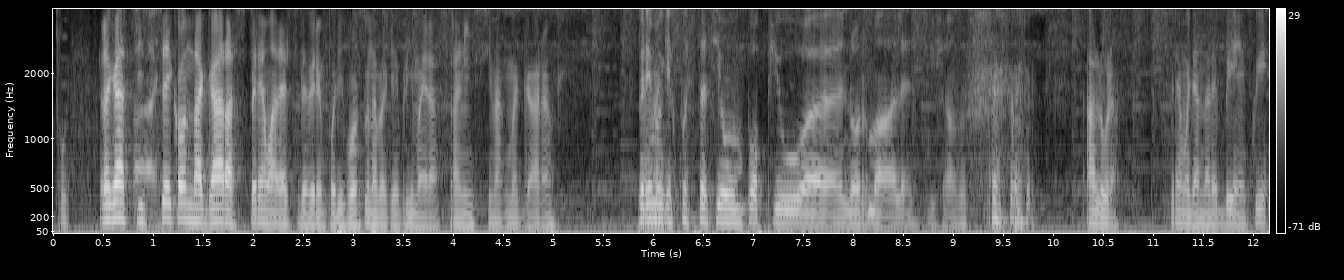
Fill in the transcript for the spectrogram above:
Poi. Ragazzi, Vai. seconda gara, speriamo adesso di avere un po' di fortuna perché prima era stranissima come gara. Speriamo che questa sia un po' più eh, normale, diciamo. Ecco. Allora, speriamo di andare bene qui.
